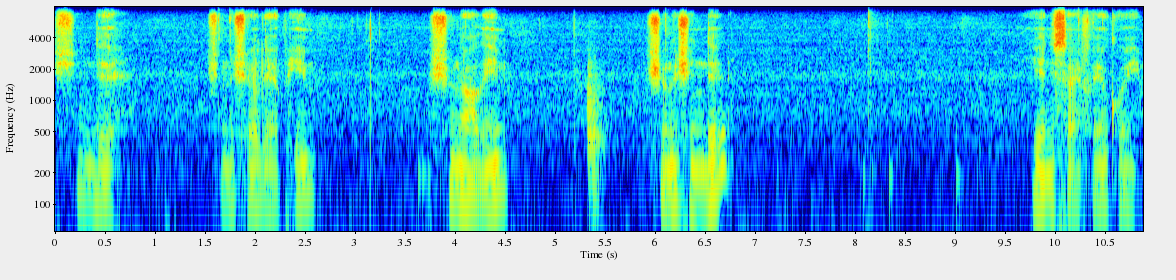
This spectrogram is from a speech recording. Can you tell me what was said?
Şimdi şunu şöyle yapayım. Şunu alayım. Şunu şimdi yeni sayfaya koyayım.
